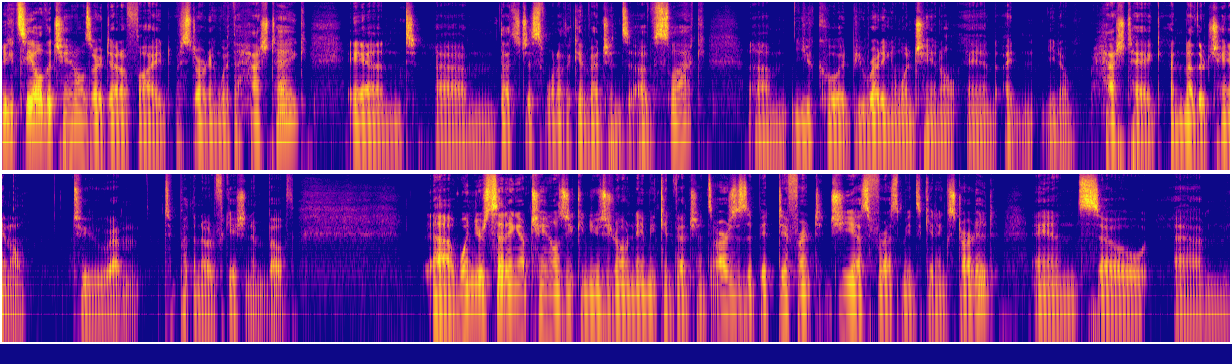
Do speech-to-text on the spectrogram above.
You can see all the channels are identified starting with a hashtag, and um, that's just one of the conventions of Slack. Um, you could be writing in one channel and I, you know, hashtag another channel to um, to put the notification in both. Uh, when you're setting up channels, you can use your own naming conventions. Ours is a bit different. GS for us means getting started, and so um,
